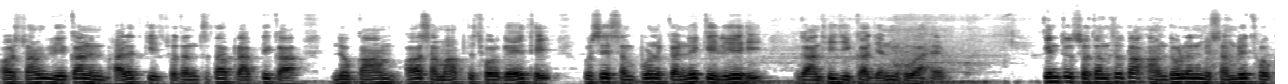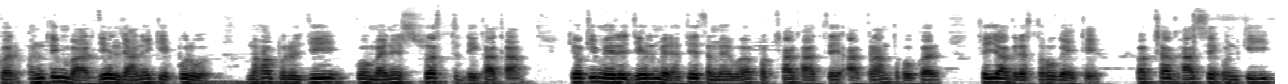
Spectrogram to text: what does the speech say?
और स्वामी विवेकानंद भारत की स्वतंत्रता प्राप्ति का जो काम असमाप्त छोड़ गए थे, उसे संपूर्ण करने के लिए ही गांधी जी का जन्म हुआ है। किंतु स्वतंत्रता आंदोलन में सम्मिलित होकर अंतिम बार जेल जाने के पूर्व महापुरुष जी को मैंने स्वस्थ देखा था। क्योंकि मेरे जेल में रहते समय वह पक्षाघात से आक्रांत होकर सैयाग्रस्त हो गए थे। पक्षाघात से उनकी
